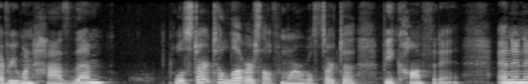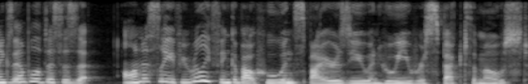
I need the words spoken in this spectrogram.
everyone has them, we'll start to love ourselves more. We'll start to be confident. And an example of this is that honestly, if you really think about who inspires you and who you respect the most,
